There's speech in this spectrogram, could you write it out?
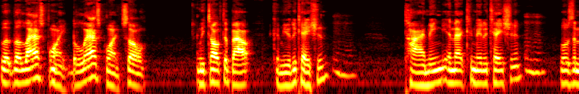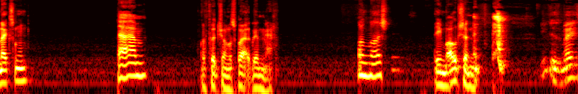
the, the last point, the last point. So we talked about communication, timing in that communication. What was the next one? Um, I put you on the spot, didn't I? emotion. Emotion. you just made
